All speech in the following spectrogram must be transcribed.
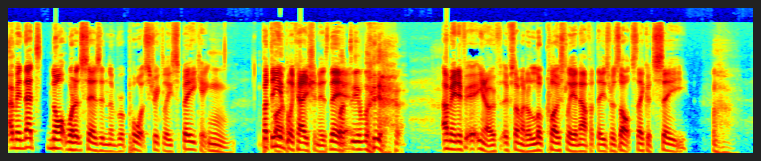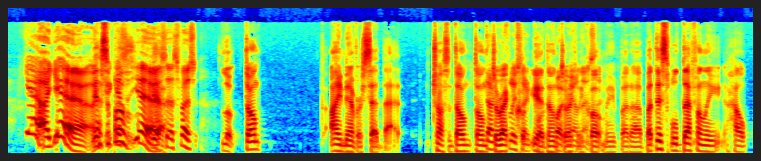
I mean that's not what it says in the report, strictly speaking. but the but- implication is there. but the yeah. I mean, if you know, if, if someone had looked closely enough at these results, they could see. Yeah, yeah, I- I suppose- guess- yeah, yeah. so I suppose. Look, don't. I never said that. Trust don't don't, Don't- direct qu- yeah quote- don't quote directly that, quote me, but uh, but this will definitely help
